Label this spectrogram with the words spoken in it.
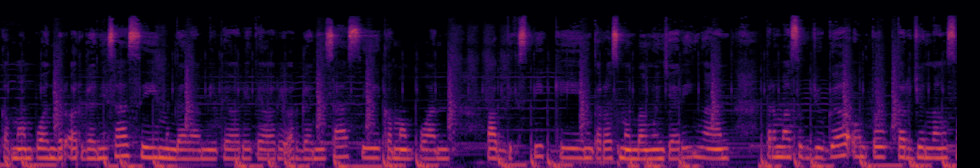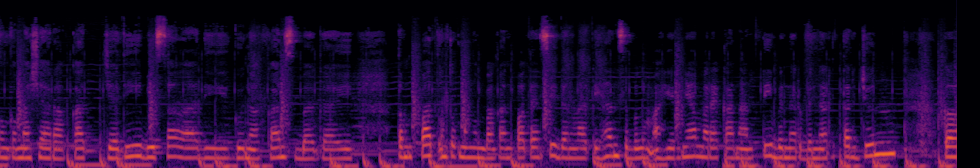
kemampuan berorganisasi, mendalami teori-teori organisasi, kemampuan public speaking, terus membangun jaringan, termasuk juga untuk terjun langsung ke masyarakat. Jadi bisalah digunakan sebagai tempat untuk mengembangkan potensi dan latihan sebelum akhirnya mereka nanti benar-benar terjun ke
